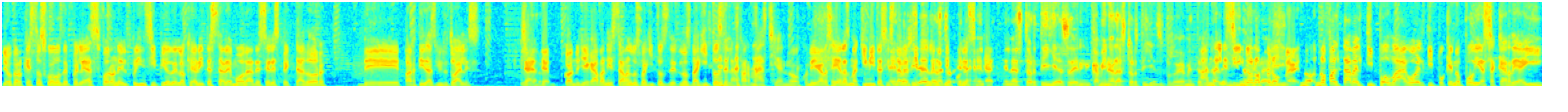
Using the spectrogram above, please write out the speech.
yo creo que estos juegos de peleas fueron el principio de lo que ahorita está de moda de ser espectador de partidas virtuales. O sea, cuando llegaban y estaban los vaguitos de los vaguitos de la farmacia, ¿no? Cuando llegabas allá a las maquinitas y estaba el tipo en, las tortillas, en camino a las tortillas, pues obviamente. Ándale, sí, no, no, pero no, no faltaba el tipo vago, el tipo que no podía sacar de ahí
